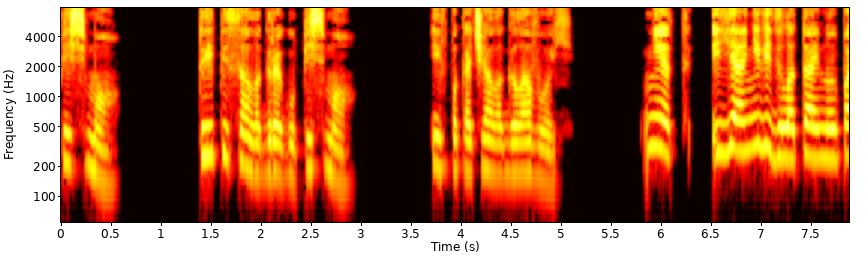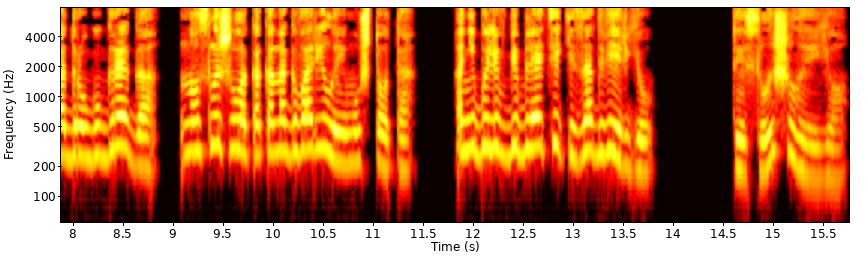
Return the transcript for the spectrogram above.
письмо. Ты писала Грегу письмо? Ив покачала головой. Нет, я не видела тайную подругу Грега, но слышала, как она говорила ему что-то. Они были в библиотеке за дверью. Ты слышала ее?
